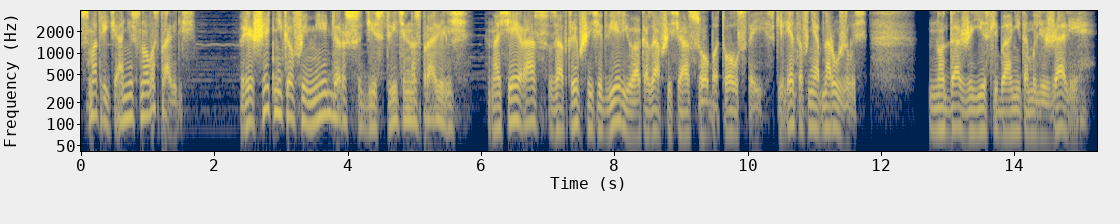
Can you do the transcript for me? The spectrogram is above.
смотрите, они снова справились». Решетников и Миллерс действительно справились. На сей раз за открывшейся дверью, оказавшейся особо толстой, скелетов не обнаружилось. Но даже если бы они там и лежали,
